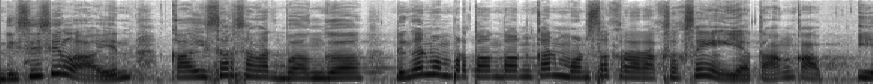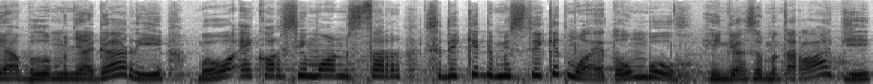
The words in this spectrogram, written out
Di sisi lain, Kaisar sangat bangga dengan mempertontonkan monster kera raksasa yang ia tangkap. Ia belum menyadari bahwa ekor si monster sedikit demi sedikit mulai tumbuh. Hingga sebentar lagi,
